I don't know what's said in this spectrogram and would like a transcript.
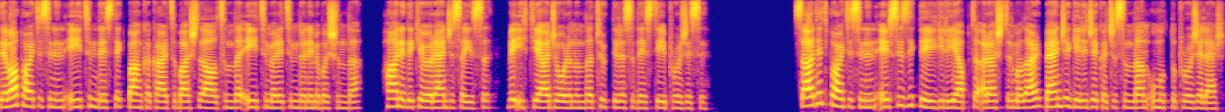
Deva Partisi'nin Eğitim Destek Banka Kartı başlığı altında eğitim öğretim dönemi başında, hanedeki öğrenci sayısı ve ihtiyacı oranında Türk Lirası desteği projesi. Saadet Partisi'nin evsizlikle ilgili yaptığı araştırmalar bence gelecek açısından umutlu projeler.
